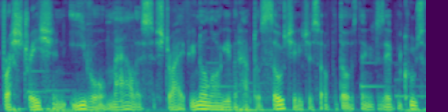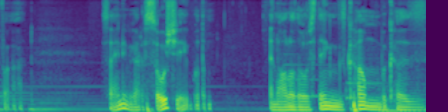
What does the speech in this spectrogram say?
frustration evil malice strife. You no longer even have to associate yourself with those things because they've been crucified. So i ain't even got to associate with them and all of those things come because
